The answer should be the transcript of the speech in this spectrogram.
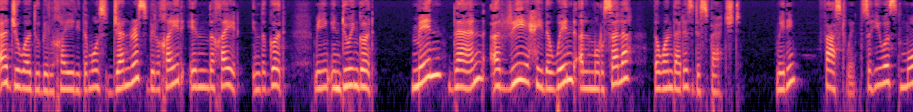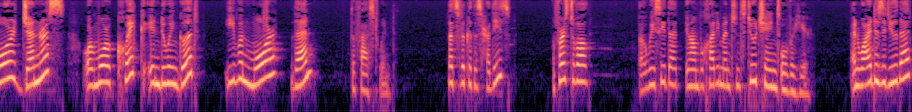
ajwadu bil khayri, the most generous bil khayr in the khayr, in the good, meaning in doing good. Min than arrihi, the wind, al mursala, the one that is dispatched, meaning fast wind. So he was more generous or more quick in doing good, even more than the fast wind. Let's look at this hadith. First of all, uh, we see that Imam Bukhari mentions two chains over here. And why does he do that?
